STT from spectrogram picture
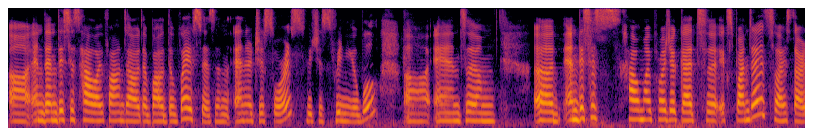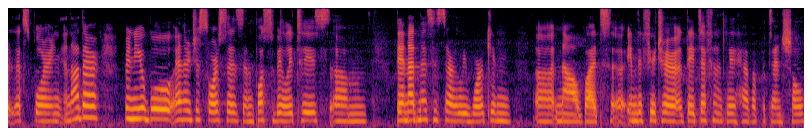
Uh, and then this is how I found out about the waves as an energy source, which is renewable. Uh, and um, uh, and this is how my project got uh, expanded. So I started exploring another renewable energy sources and possibilities. Um, they're not necessarily working uh, now, but in the future, they definitely have a potential.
